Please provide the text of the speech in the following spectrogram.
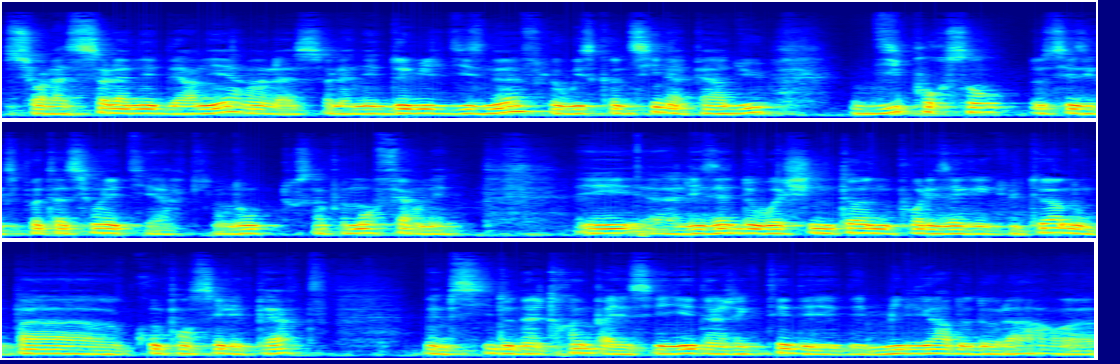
Sur la seule année dernière, hein, la seule année 2019, le Wisconsin a perdu 10% de ses exploitations laitières, qui ont donc tout simplement fermé. Et euh, les aides de Washington pour les agriculteurs n'ont pas euh, compensé les pertes. Même si Donald Trump a essayé d'injecter des, milliards de dollars euh,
